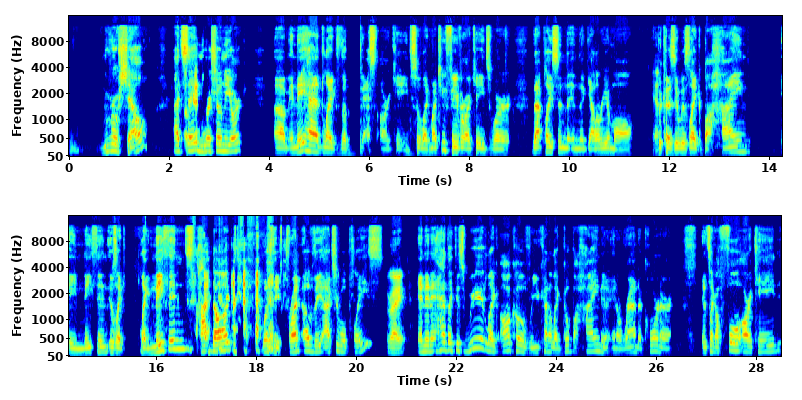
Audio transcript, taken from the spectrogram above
New Rochelle, I'd say okay. New Rochelle, New York. Um, and they had like the best arcades. So like my two favorite arcades were that place in the in the Galleria Mall yeah. because it was like behind a Nathan. It was like like Nathan's hot dog was the front of the actual place. Right. And then it had like this weird like alcove where you kind of like go behind and, and around a corner. And it's like a full arcade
